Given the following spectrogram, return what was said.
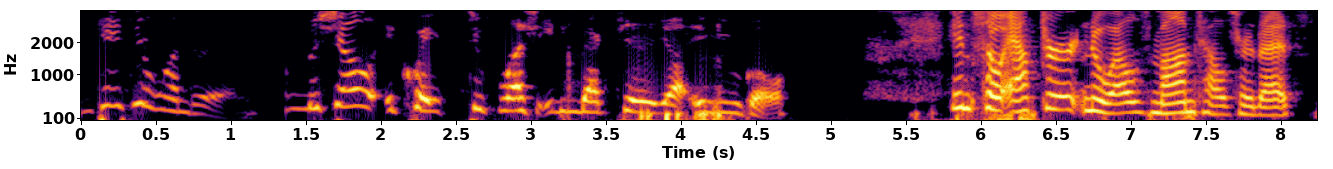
in case you're wondering, Michelle equates to flesh eating bacteria in Google. And so after Noelle's mom tells her this,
